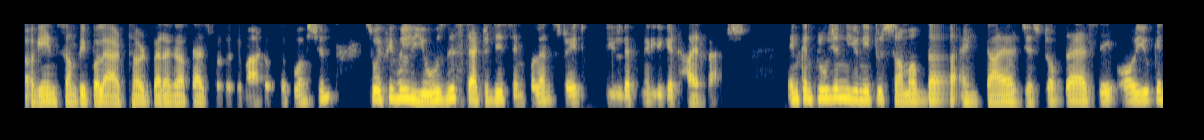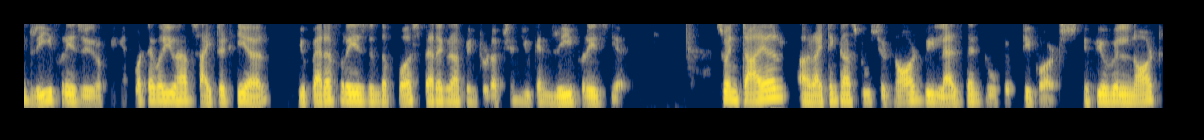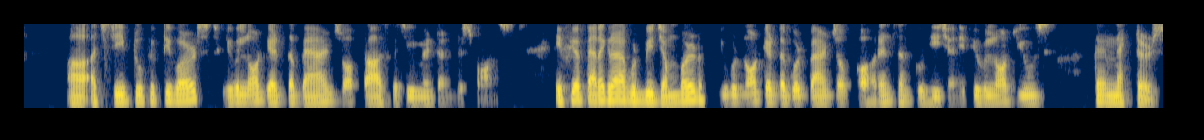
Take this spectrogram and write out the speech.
Again some people add third paragraph as per the demand of the question so if you will use this strategy simple and straight you'll definitely get higher bands. In conclusion you need to sum up the entire gist of the essay or you can rephrase your opinion. Whatever you have cited here you paraphrased in the first paragraph introduction you can rephrase here. So entire uh, writing task two should not be less than 250 words. If you will not uh, achieve 250 words, you will not get the bands of task achievement and response. If your paragraph would be jumbled, you would not get the good bands of coherence and cohesion. If you will not use connectors,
